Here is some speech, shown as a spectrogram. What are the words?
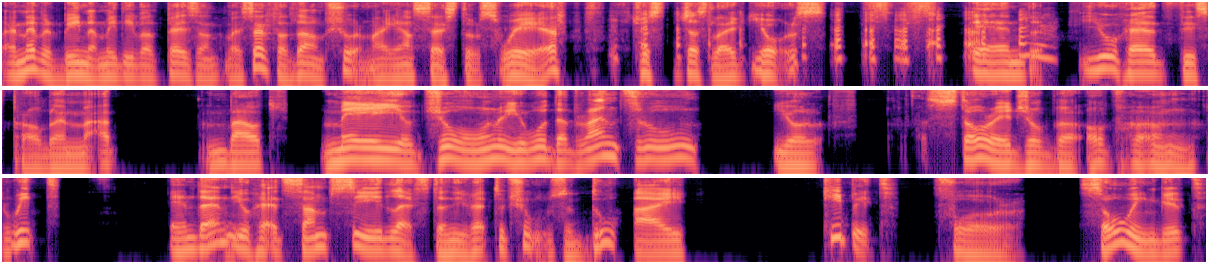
I've never been a medieval peasant myself, although I'm sure my ancestors were, just just like yours. And you had this problem at about May or June. You would have run through your storage of of um, wheat, and then you had some seed left, and you had to choose: Do I keep it for sowing it,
